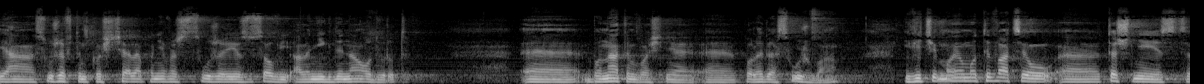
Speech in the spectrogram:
ja służę w tym Kościele, ponieważ służę Jezusowi, ale nigdy na odwrót. E, bo na tym właśnie e, polega służba. I wiecie, moją motywacją e, też nie jest,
